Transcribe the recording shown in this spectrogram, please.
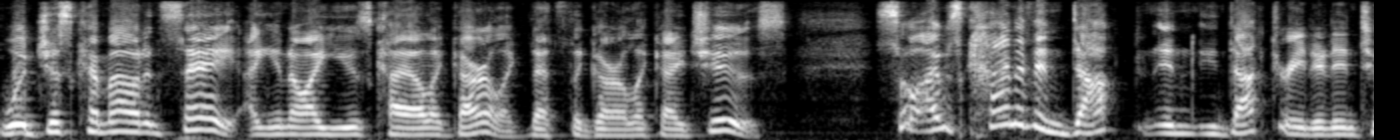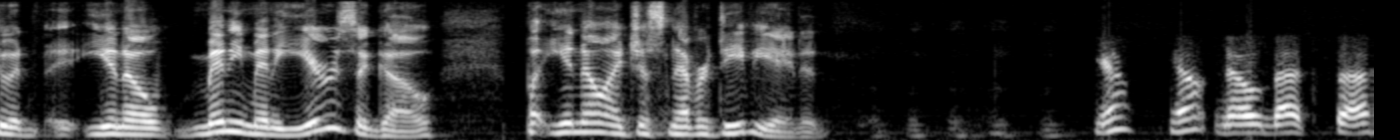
would just come out and say, you know, I use Kyolic garlic. That's the garlic I choose. So I was kind of indoct- indoctrinated into it, you know, many many years ago. But you know, I just never deviated. Yeah, yeah, no, that's uh,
